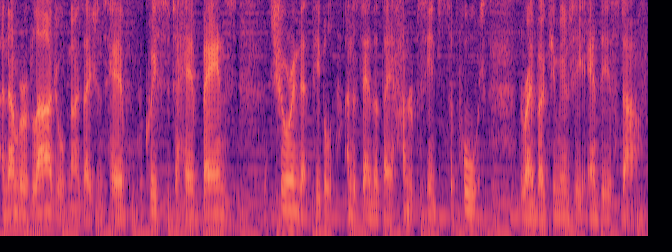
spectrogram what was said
A number of large organisations have requested to have bands ensuring that people understand that they 100% support the rainbow community and their staff.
